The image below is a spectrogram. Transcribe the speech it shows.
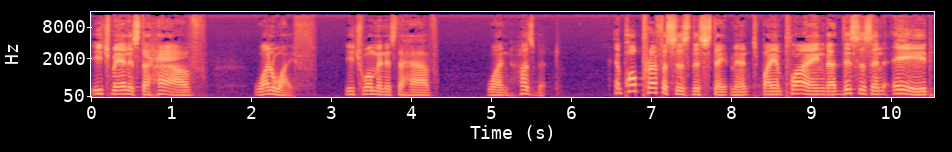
Each man is to have one wife, each woman is to have one husband. And Paul prefaces this statement by implying that this is an aid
